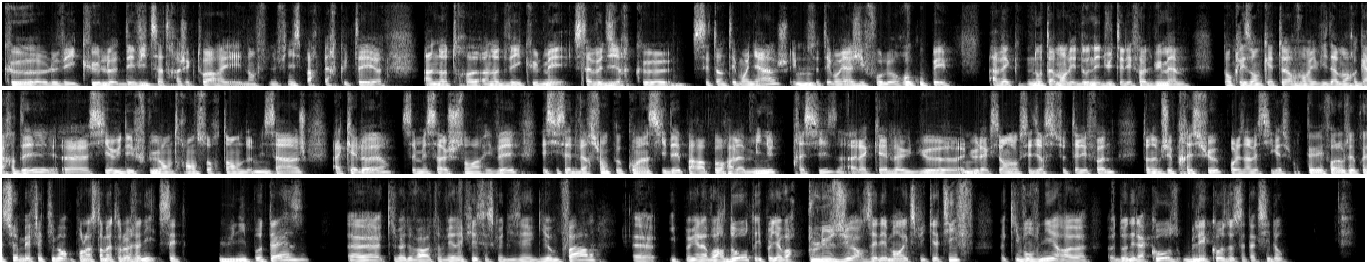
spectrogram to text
que le véhicule dévie sa trajectoire et ne finisse par percuter un autre, un autre véhicule. Mais ça veut dire que c'est un témoignage et que mmh. ce témoignage, il faut le recouper avec notamment les données du téléphone lui-même. Donc les enquêteurs vont évidemment regarder euh, s'il y a eu des flux entrants, sortants de mhm. messages, à quelle heure ces messages sont arrivés, et si cette version peut coïncider par rapport à la minute précise à laquelle a eu lieu, lieu mhm. l'accident. Donc c'est dire si ce téléphone est un objet précieux pour les investigations. Téléphone, objet précieux, mais effectivement, pour l'instant, Maître Lojani, c'est une hypothèse euh, qui va devoir être vérifiée, c'est ce que disait Guillaume Fard. Euh, il peut y en avoir d'autres, il peut y avoir plusieurs éléments explicatifs qui vont venir euh, donner la cause ou les causes de cet accident.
